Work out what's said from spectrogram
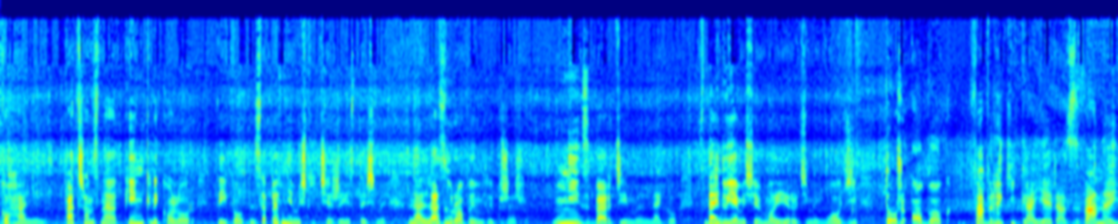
Kochani, patrząc na piękny kolor tej wody, zapewne myślicie, że jesteśmy na lazurowym wybrzeżu. Nic bardziej mylnego. Znajdujemy się w mojej rodzimej Łodzi, tuż obok fabryki Gajera, zwanej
